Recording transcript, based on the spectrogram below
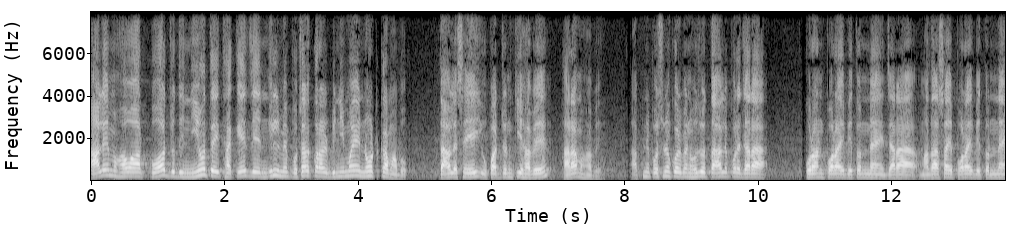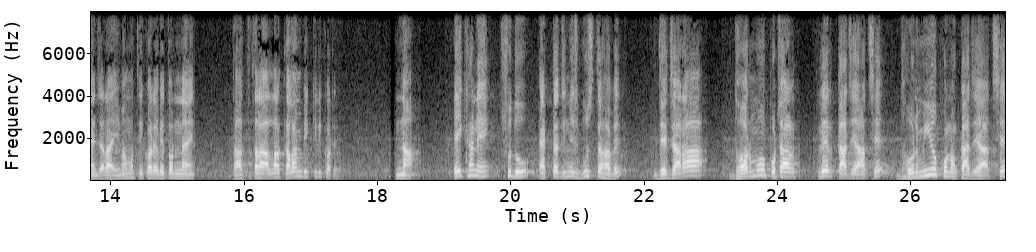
আলেম হওয়ার পর যদি নিয়তেই থাকে যে ইলমে প্রচার করার বিনিময়ে নোট কামাবো, তাহলে সেই উপার্জন কি হবে? হারাম হবে। আপনি প্রশ্ন করবেন, হুজুর, তাহলে পরে যারা কোরআন পড়ায় বেতন নেয়, যারা মাদ্রাসায় পড়ায় বেতন নেয়, যারা ইমামতি করে বেতন নেয় তা তো তারা আল্লাহর কালাম বিক্রি করে। না। এইখানে শুধু একটা জিনিস বুঝতে হবে যে যারা ধর্ম প্রচারের কাজে আছে, ধর্মীয় কোনো কাজে আছে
